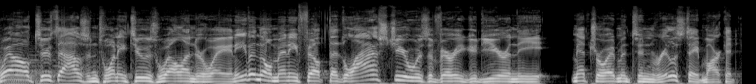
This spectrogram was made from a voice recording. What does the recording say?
Well, 2022 is well underway, and even though many felt that last year was a very good year in the Metro Edmonton real estate market,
